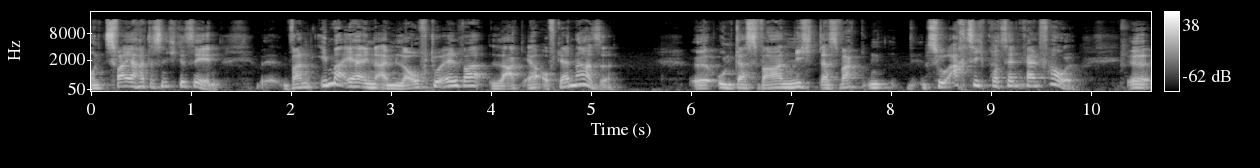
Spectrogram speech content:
Und Zweier hat es nicht gesehen. Wann immer er in einem Laufduell war, lag er auf der Nase. Äh, und das war nicht, das war zu 80 Prozent kein Foul. Äh,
